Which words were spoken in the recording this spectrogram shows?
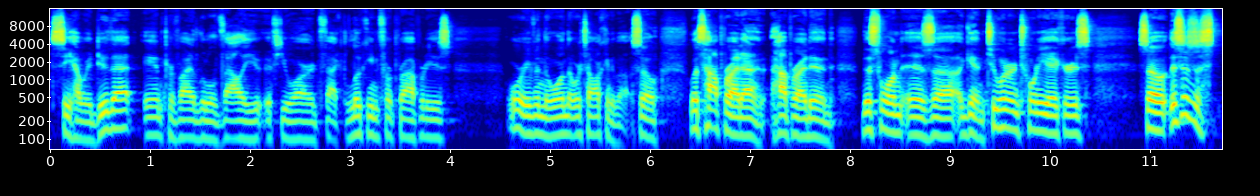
see how we do that and provide a little value if you are, in fact, looking for properties or even the one that we're talking about. So let's hop right in. Hop right in. This one is uh, again 220 acres. So this is a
